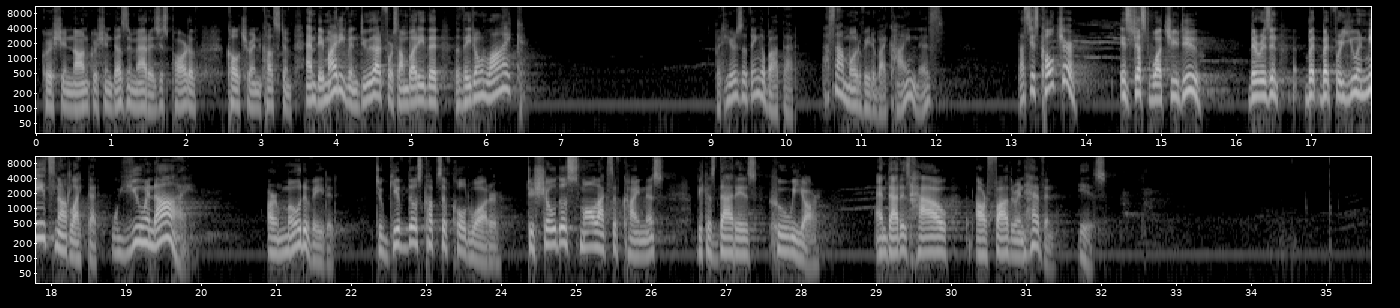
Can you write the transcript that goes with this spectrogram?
Christian, non Christian, doesn't matter. It's just part of culture and custom. And they might even do that for somebody that, that they don't like. But here's the thing about that that's not motivated by kindness. That's just culture. It's just what you do. There isn't, but, but for you and me, it's not like that. You and I are motivated to give those cups of cold water, to show those small acts of kindness, because that is who we are. And that is how our Father in heaven is.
